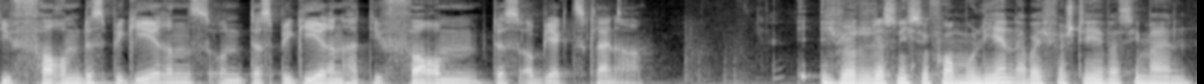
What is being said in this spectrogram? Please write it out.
die Form des Begehrens und das Begehren hat die Form des Objekts klein a. Ich würde das nicht so formulieren, aber ich verstehe, was Sie meinen.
